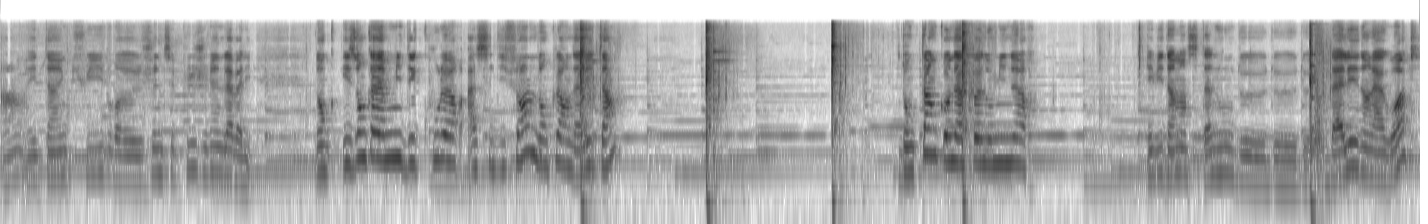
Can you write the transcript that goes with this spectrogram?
Hein, étain, cuivre, euh, je ne sais plus, je viens de l'avaler. Donc, ils ont quand même mis des couleurs assez différentes. Donc là, on a l'étain. Donc, tant qu'on n'a pas nos mineurs, évidemment, c'est à nous d'aller dans la grotte.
